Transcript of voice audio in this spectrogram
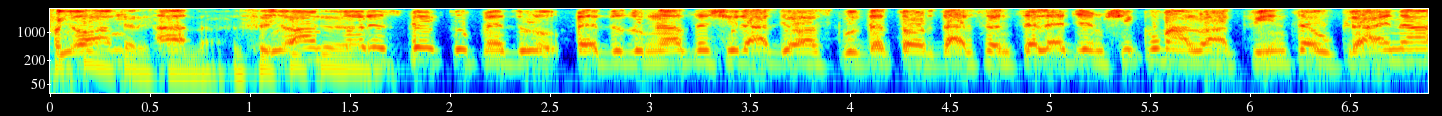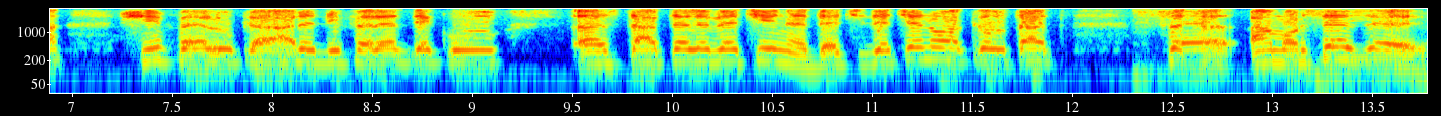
foarte eu am, interesant, da. Să eu am că... respectul pentru, pentru dumneavoastră și radioascultători, dar să înțelegem și cum a luat ființă Ucraina și felul că are diferente cu uh, statele vecine. Deci, de ce nu a căutat să amorseze...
